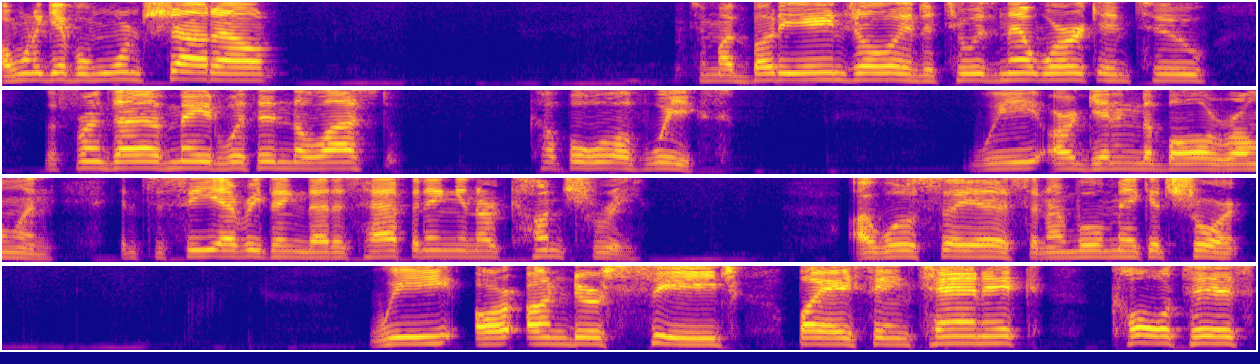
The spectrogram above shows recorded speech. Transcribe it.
I want to give a warm shout out to my buddy Angel and to his network and to the friends I have made within the last couple of weeks. We are getting the ball rolling and to see everything that is happening in our country. I will say this and I will make it short. We are under siege by a satanic cultist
